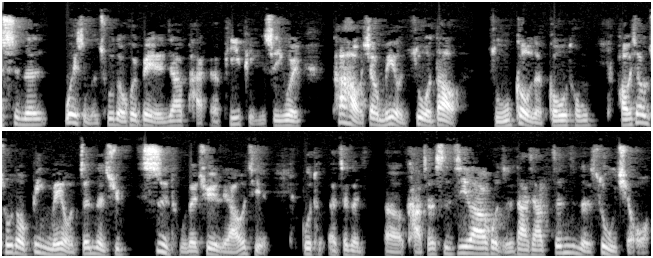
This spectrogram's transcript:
是呢，为什么出头会被人家排呃批评？是因为他好像没有做到足够的沟通，好像出头并没有真的去试图的去了解不同呃这个呃卡车司机啦，或者是大家真正的诉求，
